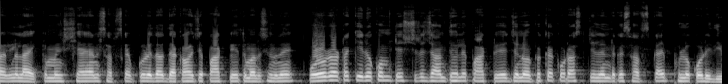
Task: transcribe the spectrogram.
লাগলে like comment share and subscribe করে দাও। দেখা হচ্ছে পার্ট টু তোমাদের সামনে। পরোটাটা কীরকম টেস্ট সেটা জানতে হলে পার্ট টু এর জন্য অপেক্ষা করো চ্যানেলটাকে সাবস্ক্রাইব ফলো করে দিও।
